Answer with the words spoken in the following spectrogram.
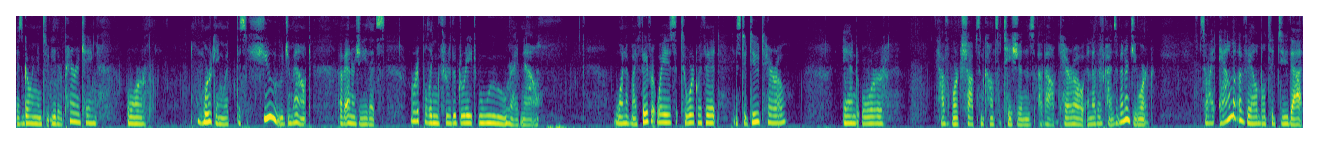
is going into either parenting or working with this huge amount of energy that's rippling through the great woo right now. One of my favorite ways to work with it is to do tarot and or have workshops and consultations about tarot and other kinds of energy work. So I am available to do that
